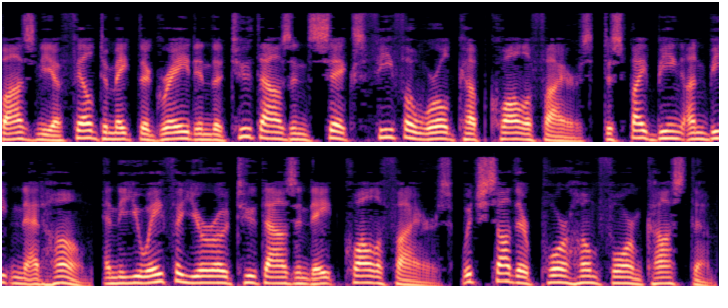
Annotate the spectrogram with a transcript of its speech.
Bosnia failed to make the grade in the 2006 FIFA World Cup qualifiers, despite being unbeaten at home, and the UEFA Euro 2008 qualifiers, which saw their poor home form cost them.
